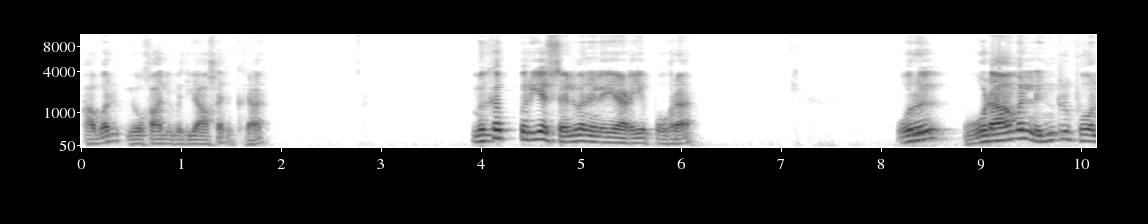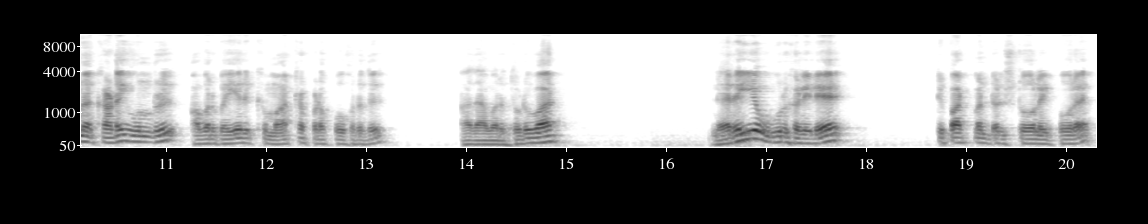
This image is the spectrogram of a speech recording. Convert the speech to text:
அவர் யோகாதிபதியாக இருக்கிறார். மிகப்பெரிய செல்வ நிலையை அடையப் போகிறார். ஒரு ஓடாமல் நின்று போன கடை ஒன்று அவர் பெயருக்கு மாற்றப்பட போகிறது. அது அவர் தொடுவார். நிறைய ஊர்களிலே டிபார்ட்மெண்டல் ஸ்டோரை போல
